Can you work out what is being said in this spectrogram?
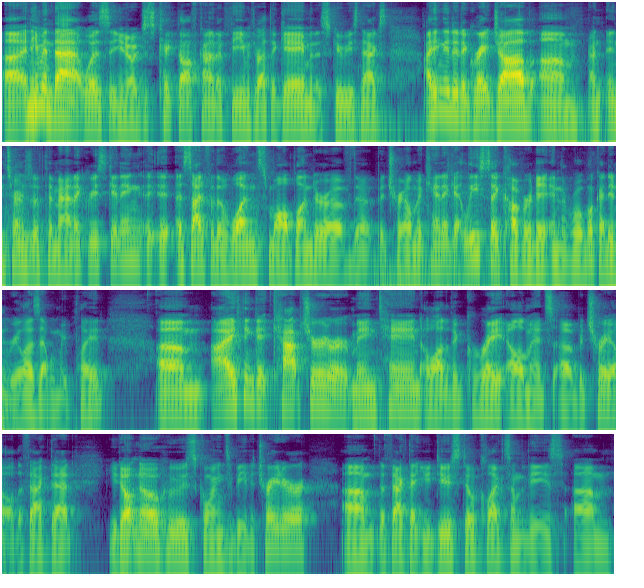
uh, and even that was you know just kicked off kind of the theme throughout the game and the Scooby snacks. I think they did a great job um, in, terms of thematic reskinning. Aside from the one small blunder of the betrayal mechanic, at least they covered it in the rulebook. I didn't realize that when we played. Um, I think it captured or maintained a lot of the great elements of betrayal. The fact that you don't know who's going to be the traitor, um, the fact that you do still collect some of these um,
